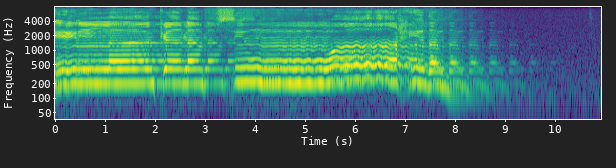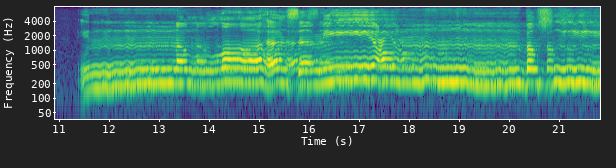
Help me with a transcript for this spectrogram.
إلا كنفس واحدة. إن الله سميع بصير.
